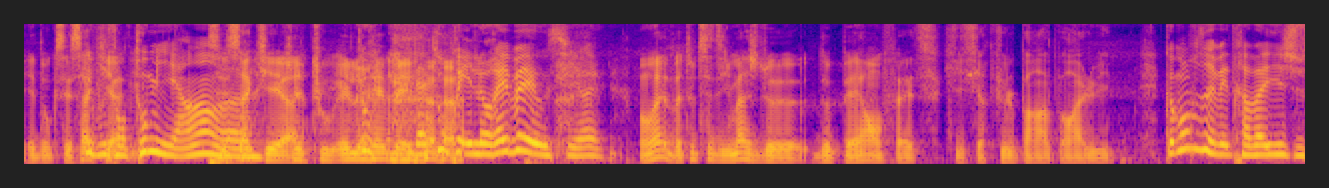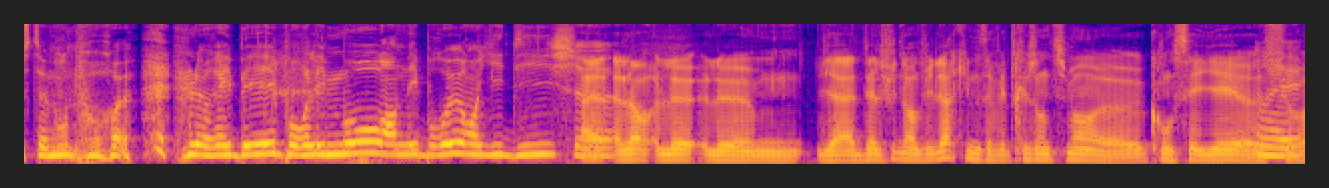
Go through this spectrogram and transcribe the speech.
Et donc, c'est ça Ils qui vous a- ont tout mis, hein C'est euh, ça qui est. Tout. Et le tout. rébé. Il a tout pris, et le rébé aussi. ouais. Ouais, bah, toutes ces images de, de père, en fait, qui circulent par rapport à lui. Comment vous avez travaillé justement pour euh, le rébé, pour les mots en hébreu, en yiddish euh, Euh, Alors, le, le- il y a Delphine Landwiller qui nous avait très gentiment euh, conseillé Ouais. sur,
